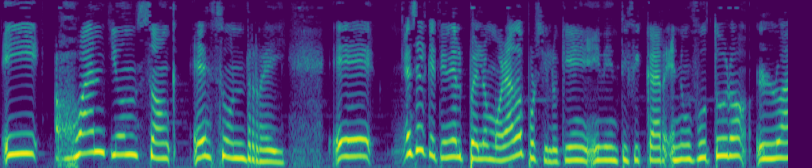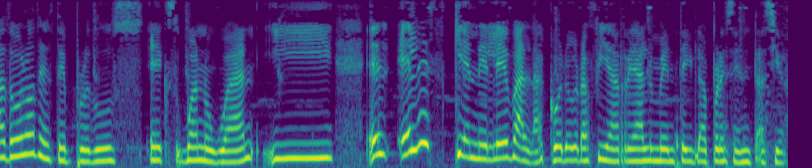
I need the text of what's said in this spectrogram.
Y Juan Yun Song es un rey. Eh, es el que tiene el pelo morado, por si lo quieren identificar en un futuro. Lo adoro desde Produce X101 y él, él es quien eleva la coreografía realmente y la presentación.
